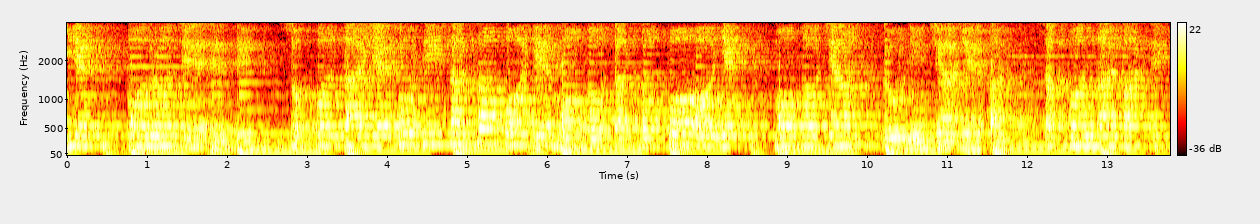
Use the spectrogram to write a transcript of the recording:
포티에 포로제티 소폴라예 포티사토 보예 모호사토 보예 모호자 루니자예 안 사폴라이 바헤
